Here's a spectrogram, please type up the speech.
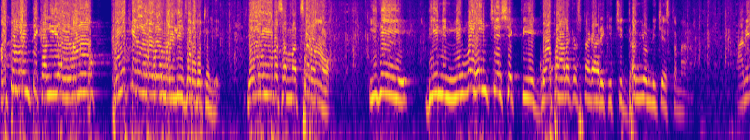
అటువంటి కళ్యాణం కాకినాడలో మళ్ళీ జరుగుతుంది. ఇరవై సంవత్సరం ఇది దీన్ని నిర్వహించే శక్తి గోపాలకృష్ణ గారికి చిద్ధన్యుణ్ణి చేస్తున్నాను. అని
